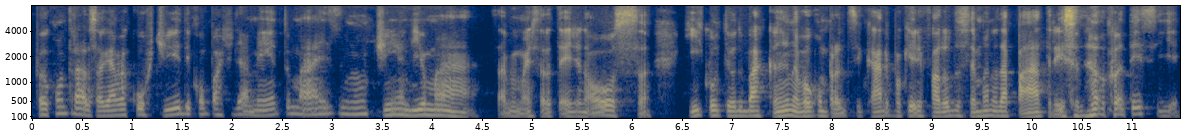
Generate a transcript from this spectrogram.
pelo contrário, só ganhava curtida e compartilhamento, mas não tinha ali uma, sabe, uma estratégia, nossa, que conteúdo bacana, vou comprar desse cara porque ele falou da Semana da Pátria, isso não acontecia.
